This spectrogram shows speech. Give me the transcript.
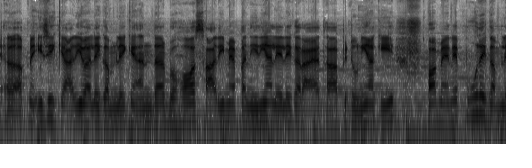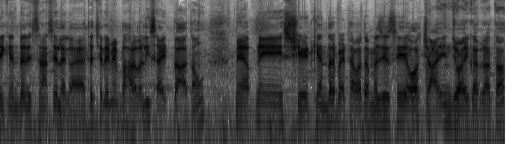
अपने इसी क्यारी वाले गमले के अंदर बहुत सारी मैं पनीरियाँ ले लेकर आया था पिटूनिया की और मैंने पूरे गमले के अंदर इस तरह से लगाया था। चले मैं बाहर वाली साइड पर आता हूँ। मैं अपने इस शेड के अंदर बैठा हुआ था मज़े से और चाय इन्जॉय कर रहा था।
